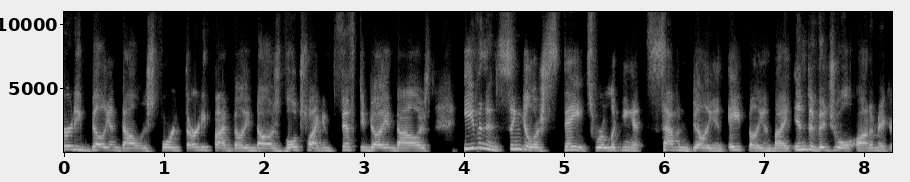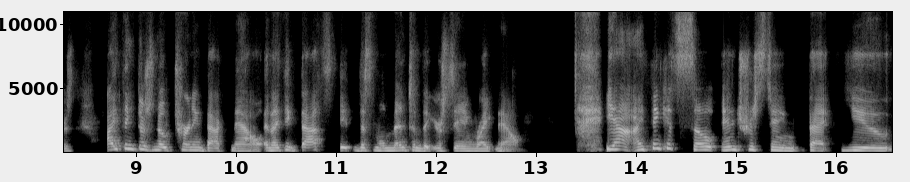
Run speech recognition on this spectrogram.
$30 billion, Ford, $35 billion, Volkswagen, $50 billion. Even in singular states, we're looking at 7 billion, 8 billion by individual automakers. I think there's no turning back now. And I think that's it, this momentum that you're seeing right now. Yeah, I think it's so interesting that you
